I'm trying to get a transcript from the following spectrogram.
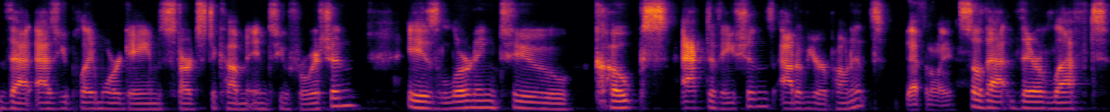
that as you play more games starts to come into fruition is learning to coax activations out of your opponent definitely. so that they're left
